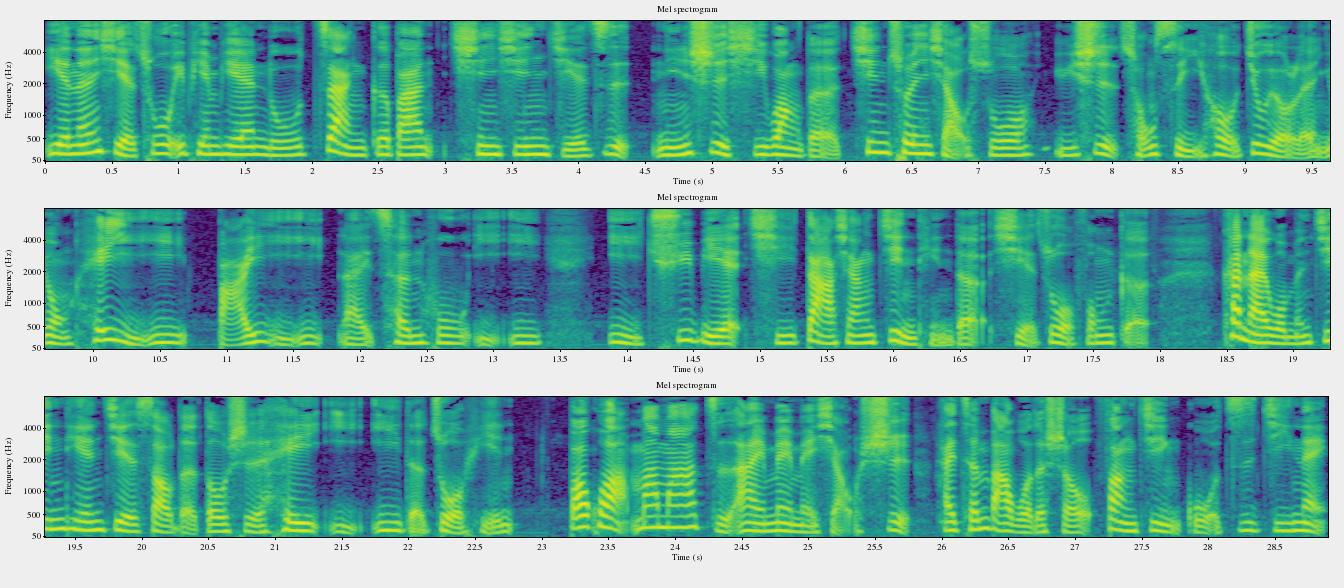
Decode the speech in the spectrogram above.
也能写出一篇篇如赞歌般清新节制、凝视希望的青春小说。于是，从此以后，就有人用“黑蚁衣”“白蚁衣”来称呼蚁衣，以区别其大相径庭的写作风格。看来，我们今天介绍的都是黑蚁衣的作品，包括《妈妈只爱妹妹小事》，还曾把我的手放进果汁机内。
